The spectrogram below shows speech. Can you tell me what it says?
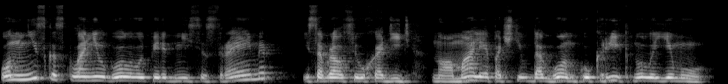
Он низко склонил голову перед миссис Реймер и собрался уходить, но Амалия почти вдогонку крикнула ему.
